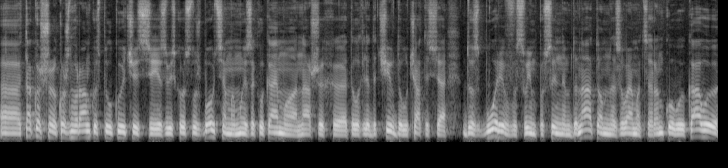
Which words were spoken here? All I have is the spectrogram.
Е, Також кожного ранку, спілкуючись з військовослужбовцями, ми закликаємо наших е, телеглядачів долучатися до зборів своїм посильним донатом. Називаємо це ранковою кавою.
